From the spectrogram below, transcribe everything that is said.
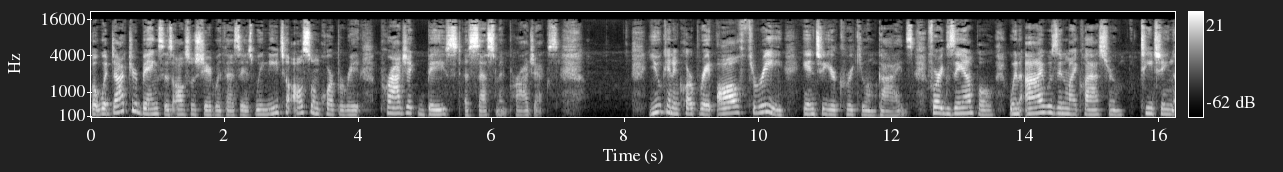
but what Dr. Banks has also shared with us is we need to also incorporate project based assessment projects. You can incorporate all three into your curriculum guides. For example, when I was in my classroom, teaching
